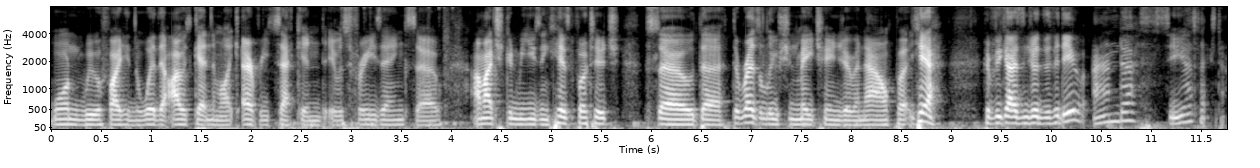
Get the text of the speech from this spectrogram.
when we were fighting the wither, I was getting them like every second. It was freezing, so I'm actually going to be using his footage. So the the resolution may change over now. But yeah, hope you guys enjoyed the video and uh, see you guys next time.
